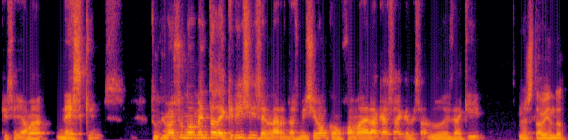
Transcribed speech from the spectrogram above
que se llama Neskens. Tuvimos un momento de crisis en la retransmisión con Juanma de la Casa, que le saludo desde aquí, Nos está viendo.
